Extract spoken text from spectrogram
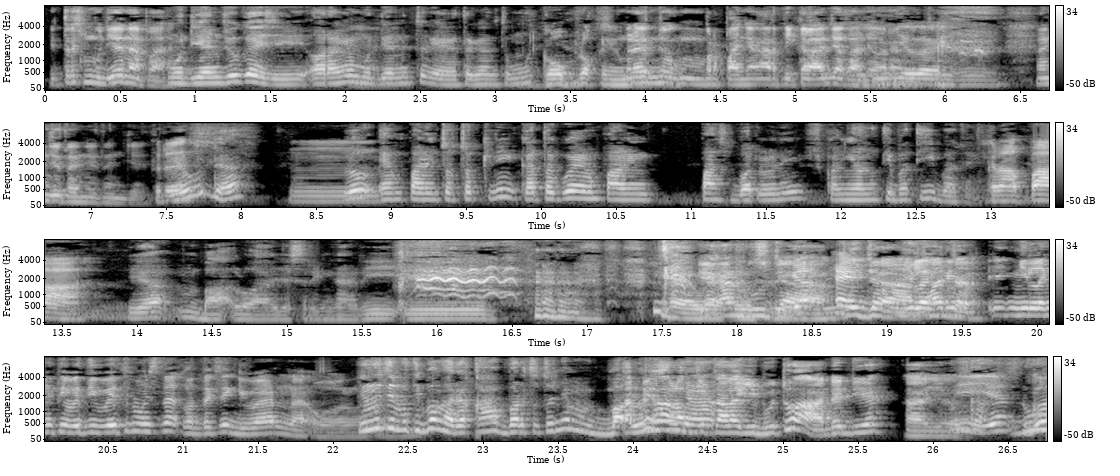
Ya, Terus kemudian apa? Kemudian juga sih, orangnya kemudian itu kayak tergantung mood. goblok yang Sebenarnya untuk memperpanjang artikel aja kali orang. iya kan Lanjut lanjut lanjut. Ya terus udah. hmm, Lu yang paling cocok ini kata gue yang paling pas buat lu nih suka ngilang tiba-tiba teh. kenapa Ya mbak lu aja sering nyariin. Cewek Ya kan lu bujang. eh Bujang, ngilang ngilang tiba-tiba itu maksudnya konteksnya gimana oh, Ya lu tiba-tiba gak ada kabar, tentunya mbak Tapi kalau kita lagi butuh ada dia. Ayo. iya Dulu, gua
